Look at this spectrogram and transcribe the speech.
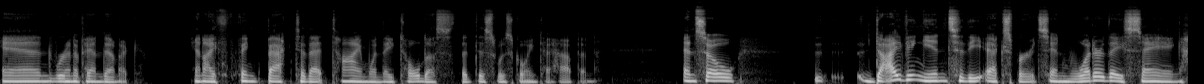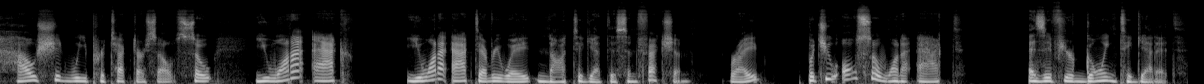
and we're in a pandemic. And I think back to that time when they told us that this was going to happen. And so diving into the experts and what are they saying? How should we protect ourselves? So you want to act you want to act every way not to get this infection, right? But you also want to act as if you're going to get it.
